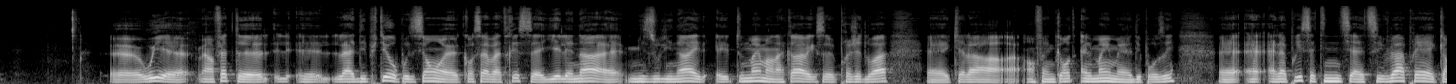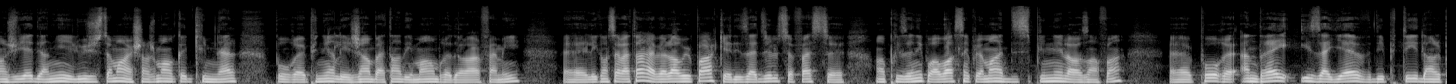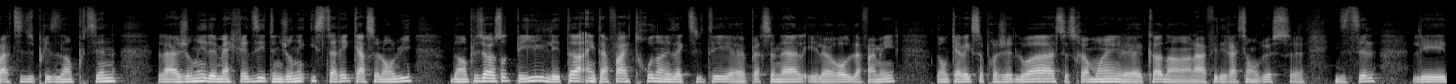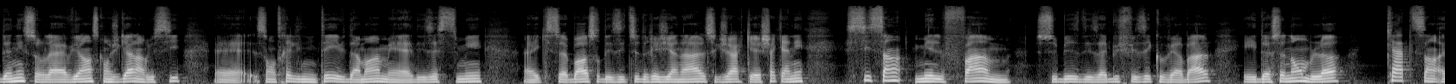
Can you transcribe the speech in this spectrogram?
Euh, oui, euh, en fait, euh, la députée opposition conservatrice Yelena Mizulina est, tout de même en accord avec ce projet de loi qu'elle a, en fin de compte, elle-même déposé. Elle, a pris cette initiative-là après qu'en juillet dernier, il y a eu justement un changement au code criminel pour punir les gens battant des membres de leur famille. Les conservateurs avaient alors eu peur que des adultes se fassent emprisonner pour avoir simplement discipliné leurs enfants. Euh, pour Andrei Isayev, député dans le parti du président Poutine, la journée de mercredi est une journée historique car selon lui, dans plusieurs autres pays, l'État interfère trop dans les activités euh, personnelles et le rôle de la famille. Donc avec ce projet de loi, ce sera moins le cas dans la Fédération russe, euh, dit-il. Les données sur la violence conjugale en Russie euh, sont très limitées évidemment, mais des estimés qui se basent sur des études régionales suggèrent que chaque année, 600 000 femmes subissent des abus physiques ou verbales et de ce nombre-là, 400,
